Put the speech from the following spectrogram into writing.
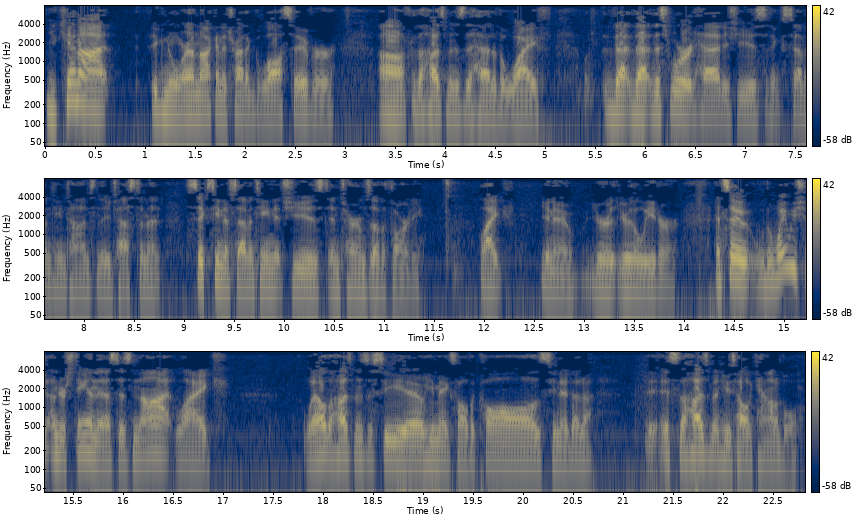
You cannot ignore, I'm not going to try to gloss over, uh, for the husband is the head of the wife. That, that this word head is used, I think, 17 times in the New Testament. 16 of 17, it's used in terms of authority. Like, you know, you're, you're the leader. And so the way we should understand this is not like, well, the husband's the CEO, he makes all the calls, you know, da da. It's the husband who's held accountable.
